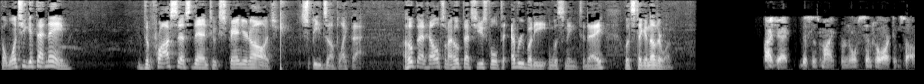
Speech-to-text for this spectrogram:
But once you get that name, the process then to expand your knowledge speeds up like that. I hope that helps and I hope that's useful to everybody listening today. Let's take another one. Hi, Jack. This is Mike from North Central Arkansas.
